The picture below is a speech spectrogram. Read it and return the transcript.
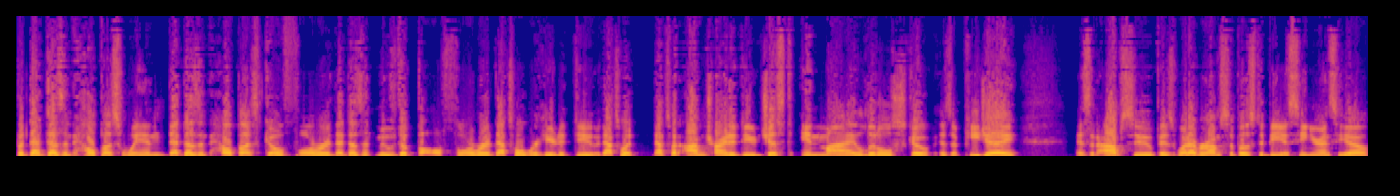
but that doesn't help us win. That doesn't help us go forward. That doesn't move the ball forward. That's what we're here to do. That's what that's what I'm trying to do just in my little scope as a PJ, as an op soup, as whatever I'm supposed to be, a senior NCO.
